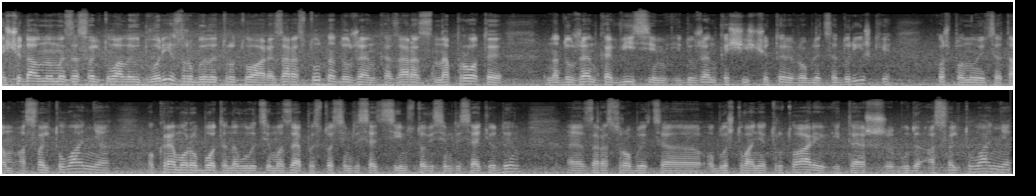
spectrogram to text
Нещодавно ми заасфальтували у дворі, зробили тротуари. Зараз тут на Довженка, зараз напроти на Довженка 8 і Довженка 6-4 робляться доріжки. Також планується там асфальтування, окремо роботи на вулиці Мазепи 177-181. Е, Зараз робляться облаштування тротуарів і теж буде асфальтування.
